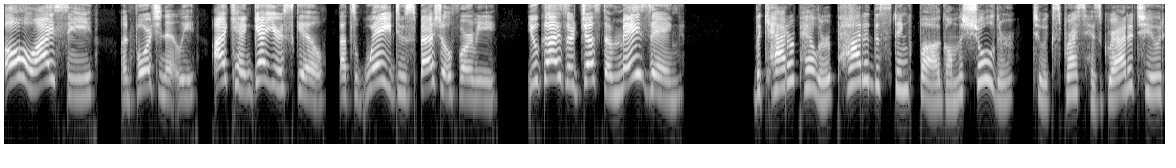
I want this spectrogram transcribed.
Oh, I see. Unfortunately, I can't get your skill. That's way too special for me. You guys are just amazing. The caterpillar patted the stink bug on the shoulder to express his gratitude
